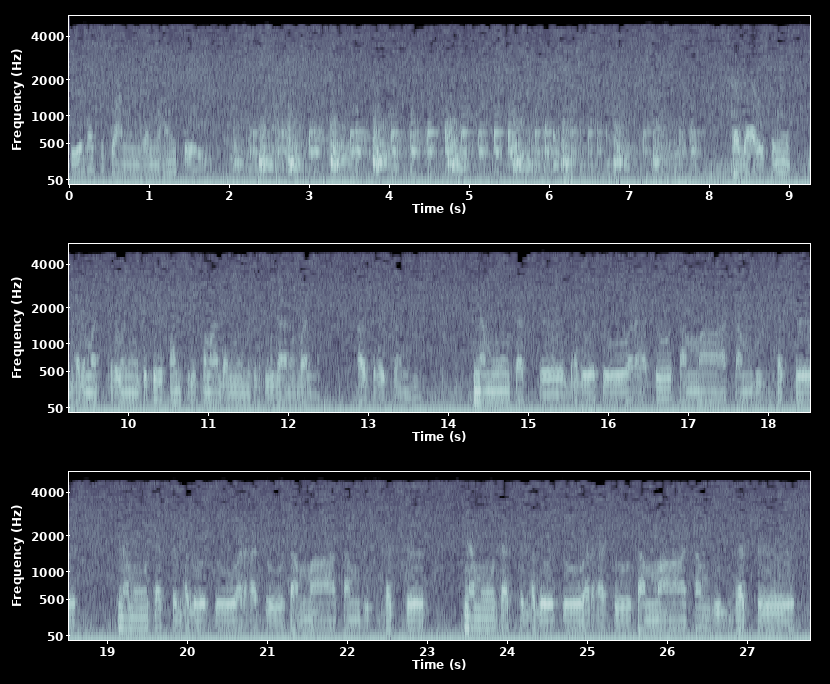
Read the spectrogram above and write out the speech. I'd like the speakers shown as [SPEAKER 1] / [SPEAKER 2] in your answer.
[SPEAKER 1] පූජ්‍ය සියදත් ස්වාමීන් වහන්සේයි. සදාවිසින් ධර්ම ශ්‍රවණයට පෙර පන්සල් සමාදන් වීමට සූදානම් වන්නේ. අවසරයි ස්වාමීනි. නමෝ තස්ස භගවතු වරහතු සම්මා සම්බුද්දස්ස නමෝ තස්ස භගවතු වරහතු සම්මා සම්බුද්දස්ස නමෝ තස්ස භගවතු වරහතු සම්මා සම්බුද්දස්ස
